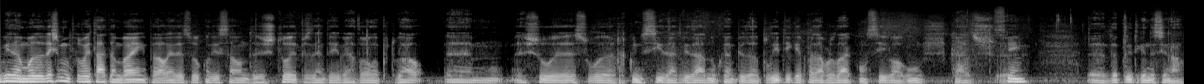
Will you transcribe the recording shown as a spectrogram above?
Cabina Moura, deixa-me aproveitar também, para além da sua condição de gestor e presidente da Iberdrola Portugal, hum, a, sua, a sua reconhecida atividade no campo da política para abordar consigo alguns casos uh, uh, da política nacional.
